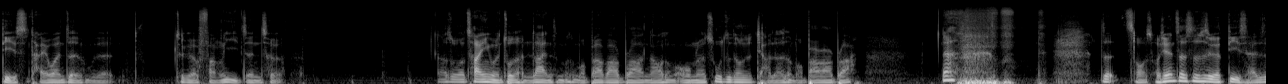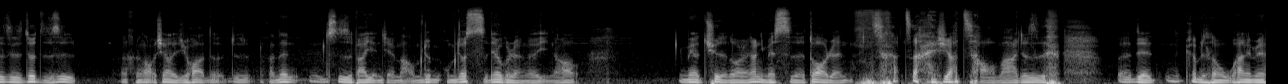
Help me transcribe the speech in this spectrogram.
diss 台湾政府的这个防疫政策。他说蔡英文做的很烂，什么什么巴拉巴拉，然后什么我们的数字都是假的，什么巴拉巴拉。那 这首首先这是不是个 diss，还是就只是很好笑的一句话的？就是反正事实摆眼前嘛，我们就我们就死六个人而已，然后没有确诊多少人，那你们死了多少人？这这还需要吵吗？就是而且根本从武汉那边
